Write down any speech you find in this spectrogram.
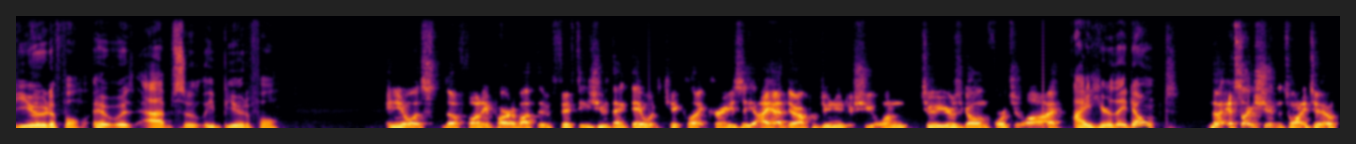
Beautiful. It was absolutely beautiful. And you know what's the funny part about the 50s? You think they would kick like crazy? I had the opportunity to shoot one two years ago on Fourth of July. I hear they don't. No, it's like shooting a 22.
